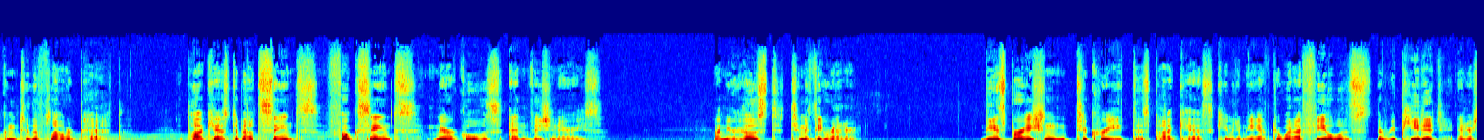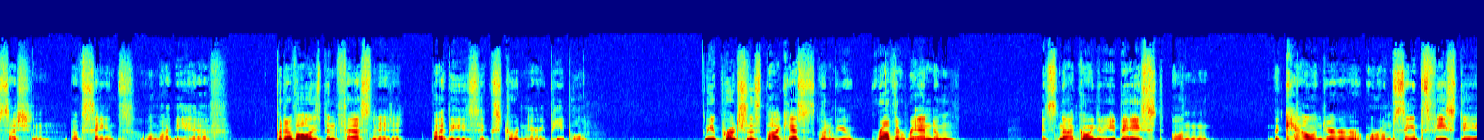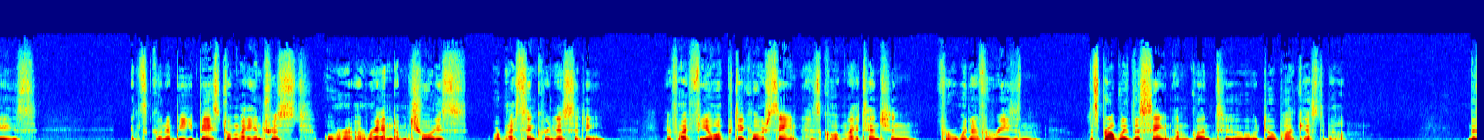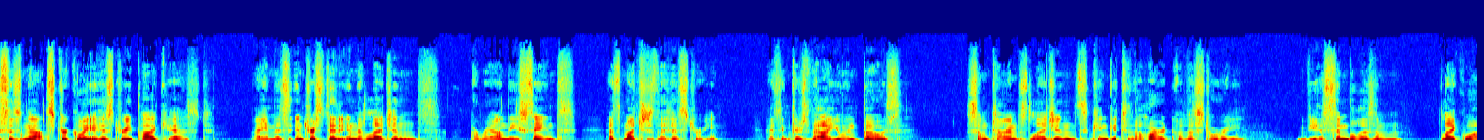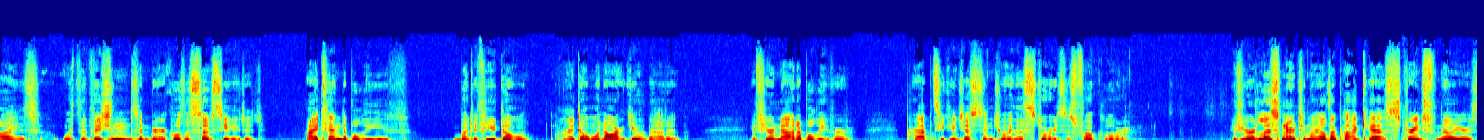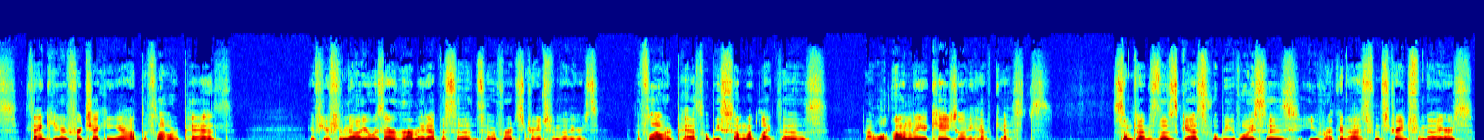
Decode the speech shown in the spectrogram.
Welcome to The Flowered Path, a podcast about saints, folk saints, miracles, and visionaries. I'm your host, Timothy Renner. The inspiration to create this podcast came to me after what I feel was the repeated intercession of saints on my behalf. But I've always been fascinated by these extraordinary people. The approach to this podcast is going to be rather random. It's not going to be based on the calendar or on saints' feast days. It's going to be based on my interest or a random choice or by synchronicity. If I feel a particular saint has caught my attention for whatever reason, that's probably the saint I'm going to do a podcast about. This is not strictly a history podcast. I am as interested in the legends around these saints as much as the history. I think there's value in both. Sometimes legends can get to the heart of the story via symbolism, likewise with the visions and miracles associated. I tend to believe, but if you don't, I don't want to argue about it. If you're not a believer, perhaps you can just enjoy the stories as folklore. If you're a listener to my other podcast, Strange Familiars, thank you for checking out The Flowered Path. If you're familiar with our Hermit episodes over at Strange Familiars, The Flowered Path will be somewhat like those. I will only occasionally have guests. Sometimes those guests will be voices you recognize from Strange Familiars.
